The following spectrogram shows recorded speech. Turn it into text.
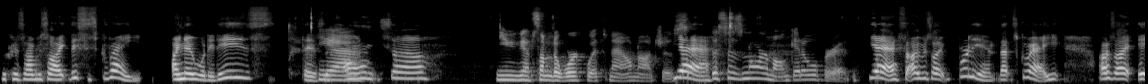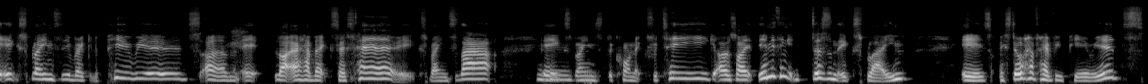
because I was like, this is great. I know what it is. There's Yeah. an answer. You have something to work with now, not just Yeah. This is normal. Get over it. Yes, I was like, brilliant, that's great. I was like, it explains the irregular periods. Um, it like I have excess hair, it explains that. It Mhm. explains the chronic fatigue. I was like, the only thing it doesn't explain is I still have heavy periods.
